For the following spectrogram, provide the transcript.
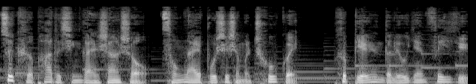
最可怕的情感杀手，从来不是什么出轨和别人的流言蜚语，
